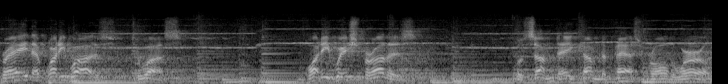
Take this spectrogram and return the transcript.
pray that what he was to us, what he wished for others, will someday come to pass for all the world.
